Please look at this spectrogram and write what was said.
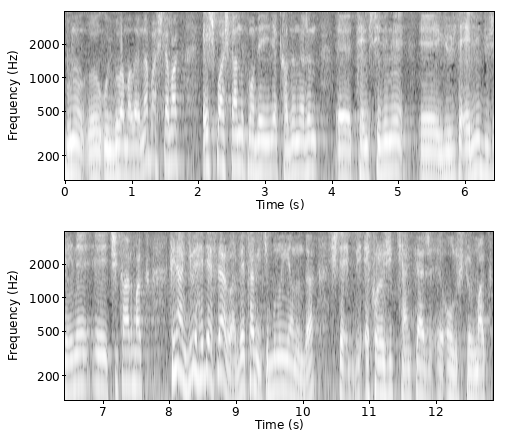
bunu e, uygulamalarına başlamak, eş başkanlık modeliyle kadınların e, temsilini e, yüzde 50 düzeyine e, çıkarmak filan gibi hedefler var. Ve tabii ki bunun yanında işte bir ekolojik kentler e, oluşturmak,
